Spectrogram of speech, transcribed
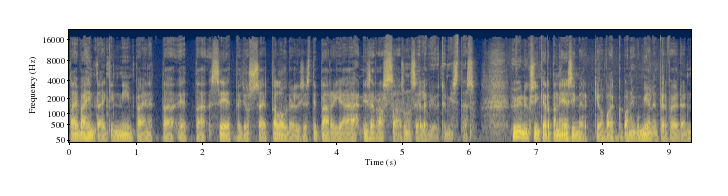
tai vähintäänkin niin päin, että, että se, että jos sä et taloudellisesti pärjää, niin se rassaa sun selviytymistäsi. Hyvin yksinkertainen esimerkki on vaikkapa niin kuin mielenterveyden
